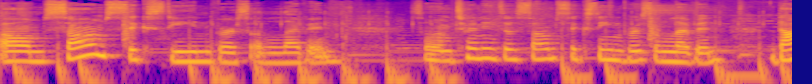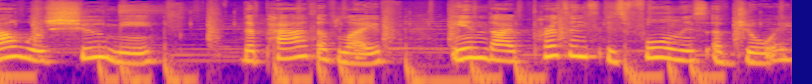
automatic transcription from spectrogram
Um, Psalm 16, verse 11. So I'm turning to Psalm 16, verse 11. Thou wilt shew me the path of life. In thy presence is fullness of joy.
